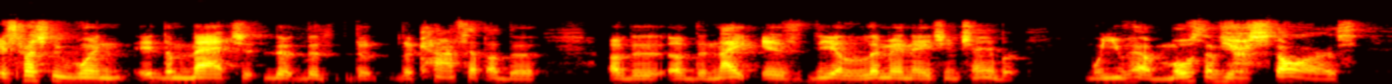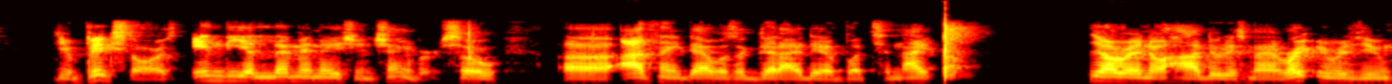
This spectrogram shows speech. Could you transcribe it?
especially when it, the match, the, the the the concept of the of the of the night is the elimination chamber. When you have most of your stars, your big stars, in the elimination chamber. So uh, I think that was a good idea. But tonight you already know how I do this, man. Rate and review.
